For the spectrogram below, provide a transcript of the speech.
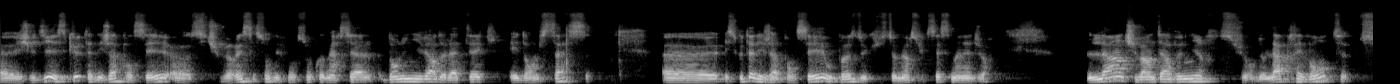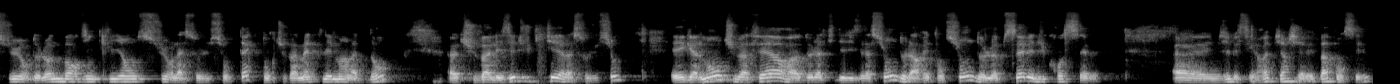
Euh, je lui dis, est-ce que tu as déjà pensé, si tu veux rester sur des fonctions commerciales dans l'univers de la tech et dans le SaaS, euh, est-ce que tu as déjà pensé au poste de Customer Success Manager? Là, tu vas intervenir sur de l'après-vente, sur de l'onboarding client, sur la solution tech. Donc, tu vas mettre les mains là-dedans. Euh, tu vas les éduquer à la solution. Et également, tu vas faire de la fidélisation, de la rétention, de l'upsell et du cross-sell. Euh, il me dit, bah, c'est vrai, Pierre, j'y avais pas pensé.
